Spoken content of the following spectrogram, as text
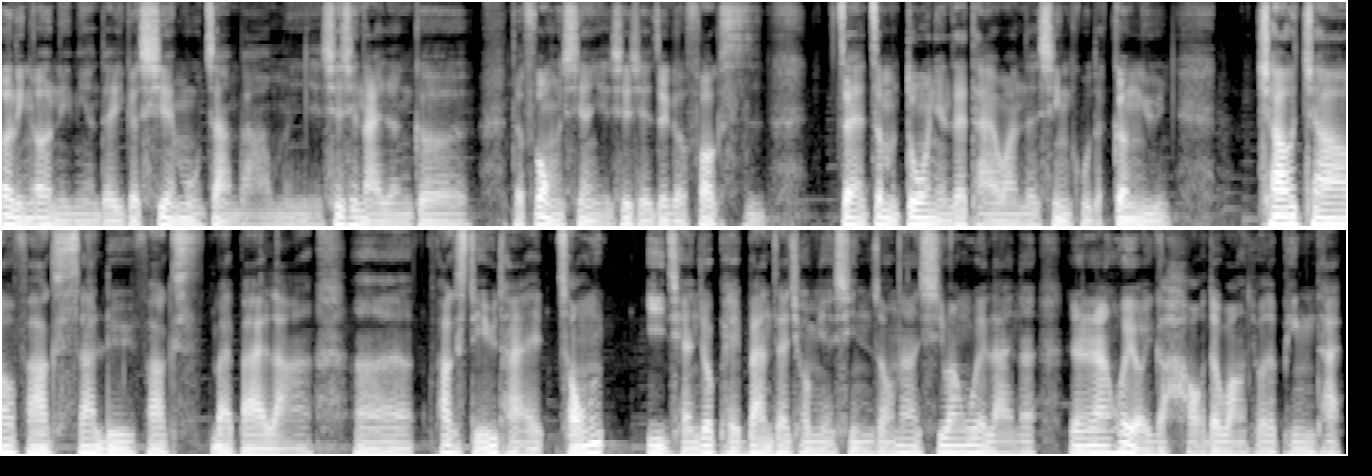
二零二零年的一个谢幕战吧。我们也谢谢奶人哥的奉献，也谢谢这个 Fox 在这么多年在台湾的辛苦的耕耘。悄悄，Fox 三绿，Fox 拜拜啦。呃，Fox 体育台从以前就陪伴在球迷的心中。那希望未来呢，仍然会有一个好的网球的平台，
